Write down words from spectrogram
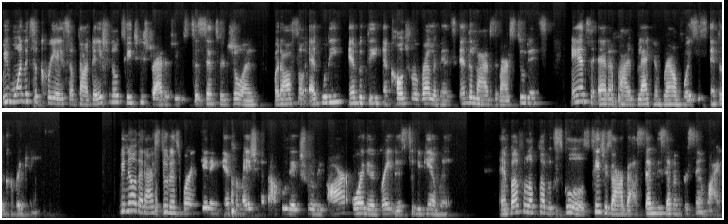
We wanted to create some foundational teaching strategies to center joy, but also equity, empathy, and cultural relevance in the lives of our students and to edify Black and Brown voices in the curriculum. We know that our students weren't getting information about who they truly are or their greatness to begin with. In Buffalo Public Schools, teachers are about 77% white.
